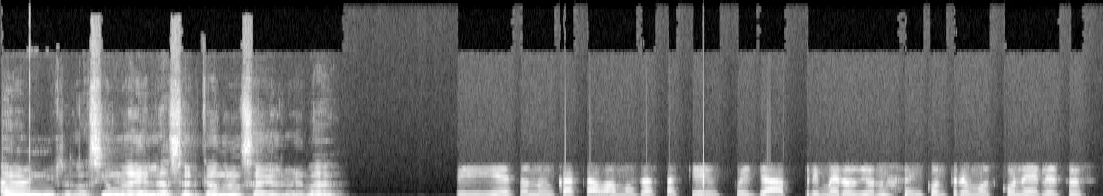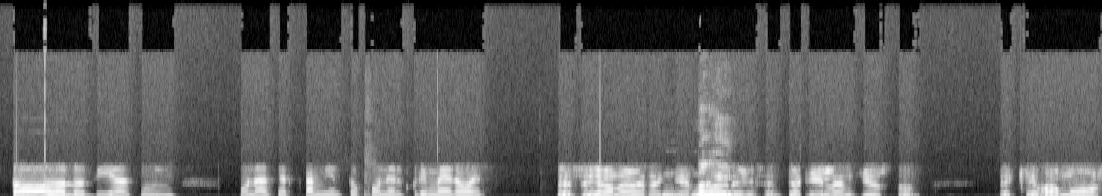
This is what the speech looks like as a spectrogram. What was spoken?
en relación a Él, acercándonos a Él, ¿verdad? Sí, eso nunca acabamos hasta que pues ya primero Dios nos encontremos con Él. Eso es todos los días un, un acercamiento con él primero es. Decía una vez aquí el padre Vicente Agila en Houston, de que vamos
